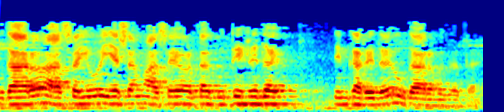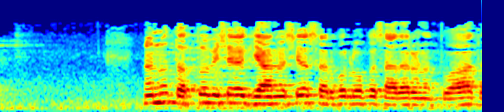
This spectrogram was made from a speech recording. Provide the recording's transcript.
उदार आशयो ये सब आशय अर्थात बुद्धि, हृदय, जिनका हृदय उदार हो जाता है। ननु तत्व विषय ज्ञान से सर्वलोक साधारणत्वात्।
